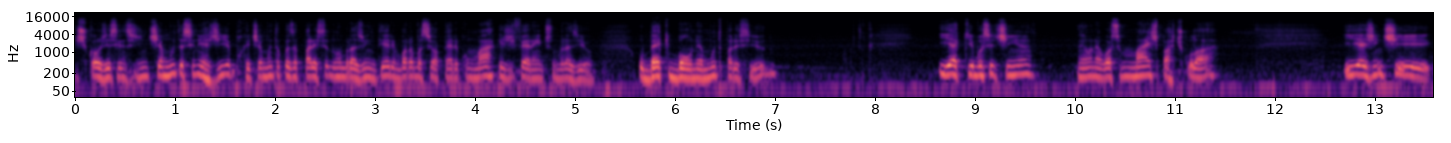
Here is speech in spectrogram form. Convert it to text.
escolas de ciência, a gente tinha muita sinergia, porque tinha muita coisa parecida no Brasil inteiro, embora você opere com marcas diferentes no Brasil. O backbone é muito parecido. E aqui você tinha né, um negócio mais particular. E a gente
